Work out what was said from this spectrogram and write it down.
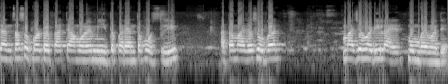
त्यांचा सपोर्ट होता. त्यामुळे मी इथंपर्यंत पोचली आता माझ्यासोबत माझे वडील आहेत मुंबईमध्ये.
